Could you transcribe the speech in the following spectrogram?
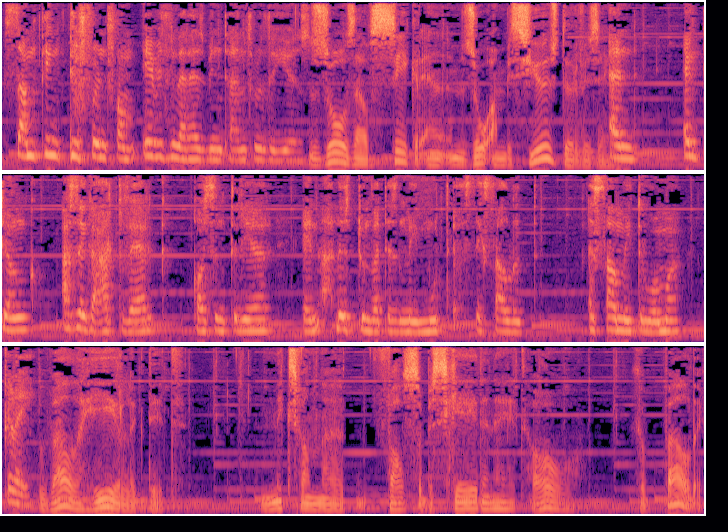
Something different from everything that has been done through the years. Zo zelfzeker en zo ambitieus durven zijn. En ik denk, als ik hard werk, concentreer en alles doen wat is mijn moed is, ik zal, het, ik zal mijn dromen krijgen. Wel heerlijk dit. Niks van eh, valse bescheidenheid. Oh, geweldig.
